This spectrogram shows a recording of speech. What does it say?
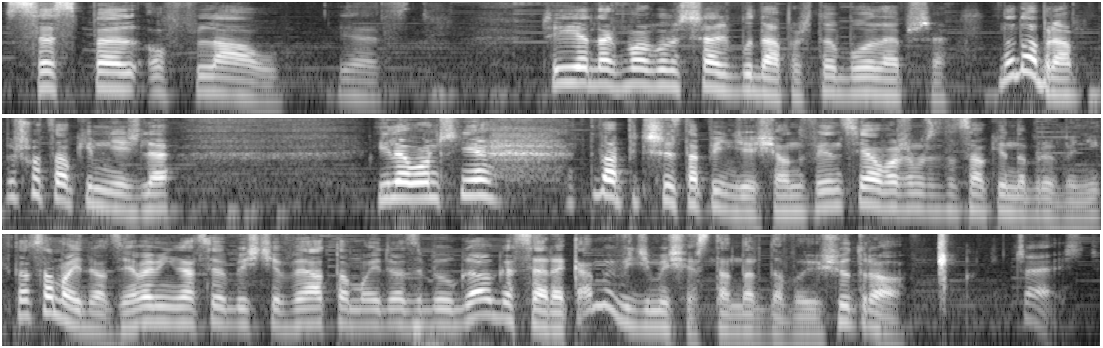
Sespel of Lau. Jest. Czyli jednak mogłem strzelać Budapeszt, to było lepsze. No dobra, wyszło całkiem nieźle. Ile łącznie? 2350, więc ja uważam, że to całkiem dobry wynik. To co, moi drodzy, ja bym Ignacy, byście wy, a to, moi drodzy, był Geogeserek, a my widzimy się standardowo już jutro. Cześć!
